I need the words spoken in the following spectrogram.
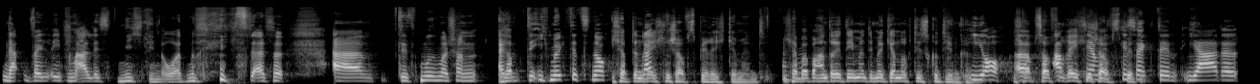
Na, weil eben alles nicht in Ordnung ist. Also äh, das muss man schon. Also, ich, hab, ich möchte jetzt noch. Ich habe den Rechenschaftsbericht gemeint. Mhm. Ich habe aber andere Themen, die wir gerne noch diskutieren können. Ja, ich habe es auf dem Rechenschaftsbericht. gesagt, den, ja, der,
